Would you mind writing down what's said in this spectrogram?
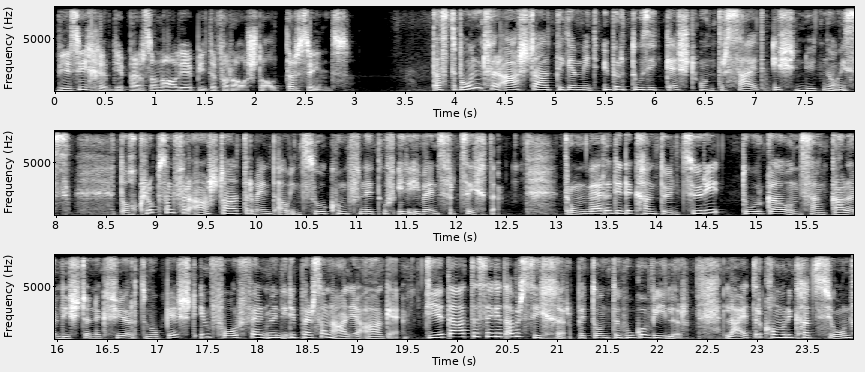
wie sicher die Personalien bei den Veranstaltern sind. Dass der Bund Veranstaltungen mit über 1000 Gästen untersagt, ist nichts Neues. Doch Clubs und Veranstalter wollen auch in Zukunft nicht auf ihre Events verzichten. Darum werden in den Kantonen Zürich, Thurgau und St. Gallen Listen geführt, wo Gäste im Vorfeld ihre Personalien angeben müssen. Diese Daten sind aber sicher, betonte Hugo Wieler, Leiter Kommunikation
